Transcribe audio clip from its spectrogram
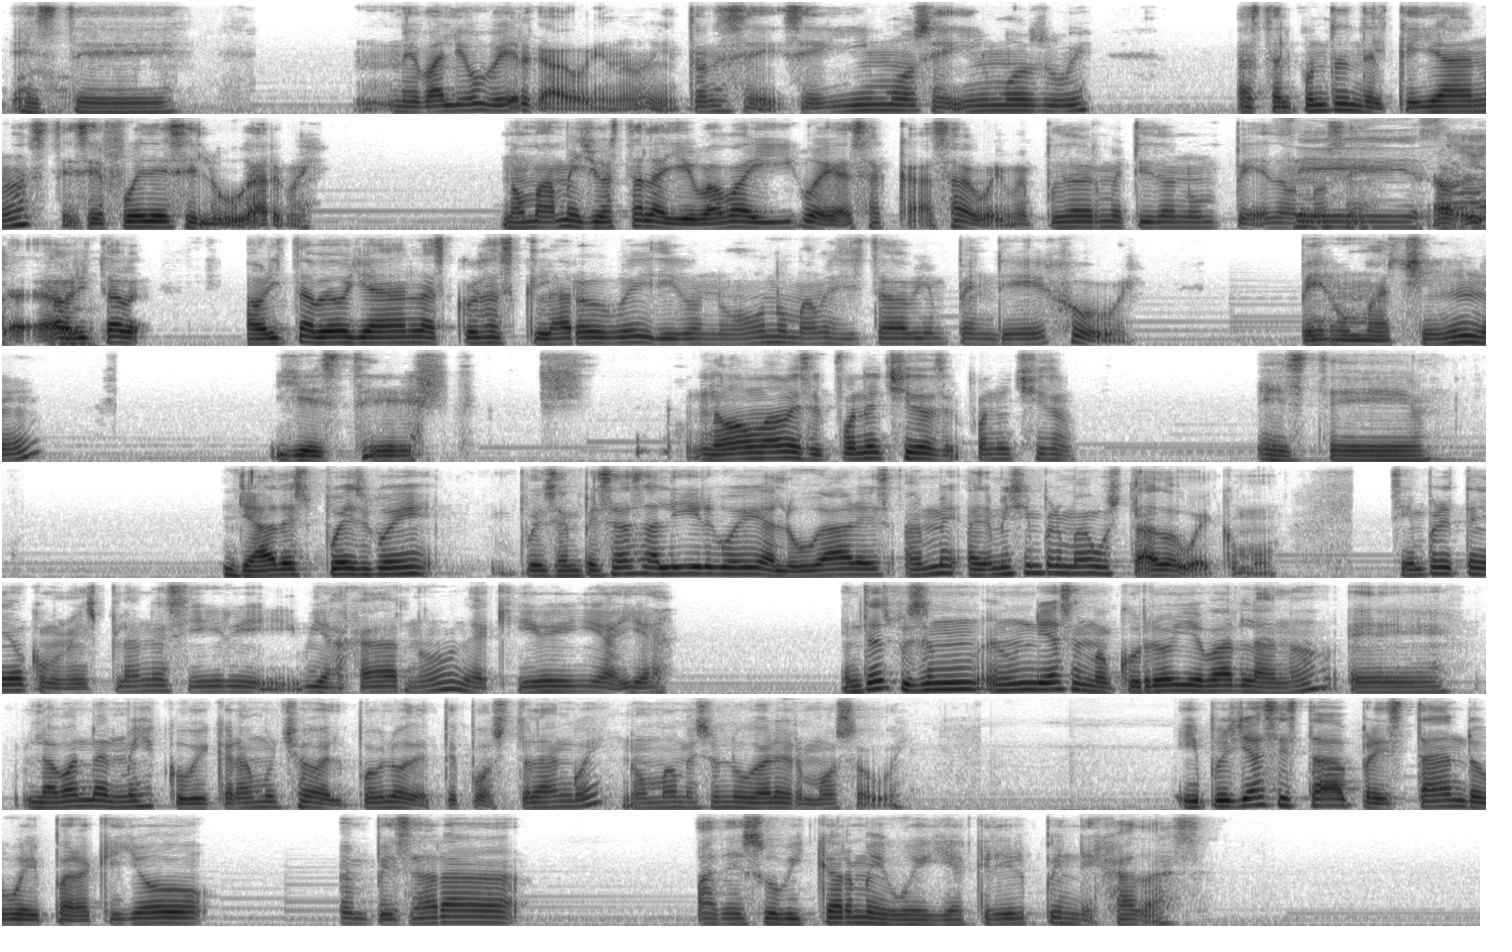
Este me valió verga, güey, ¿no? Entonces seguimos, seguimos, güey. Hasta el punto en el que ya, ¿no? Este, se fue de ese lugar, güey. No mames, yo hasta la llevaba ahí, güey, a esa casa, güey. Me pude haber metido en un pedo, no sé. Ahorita, ahorita veo ya las cosas claro, güey, y digo, no, no mames, estaba bien pendejo, güey. Pero machín, ¿eh? Y este... No mames, se pone chido, se pone chido. Este. Ya después, güey, pues empecé a salir, güey, a lugares. A mí, siempre me ha gustado, güey, como. Siempre he tenido como mis planes ir y viajar, ¿no? De aquí y allá. Entonces, pues en, un día se me ocurrió llevarla, ¿no? Eh, la banda en México ubicará mucho el pueblo de Tepoztlán, güey. No mames, es un lugar hermoso, güey. Y pues ya se estaba prestando, güey, para que yo empezara a desubicarme, güey, y a querer pendejadas.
